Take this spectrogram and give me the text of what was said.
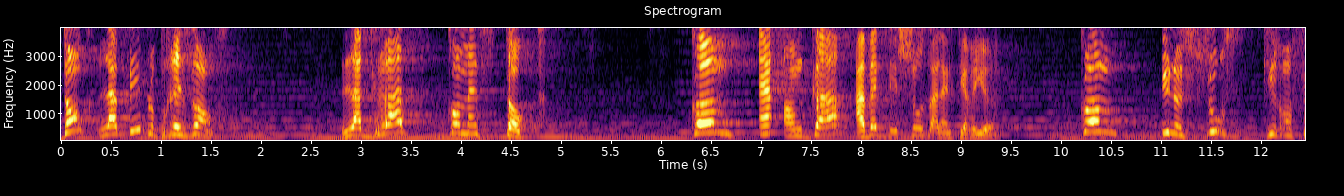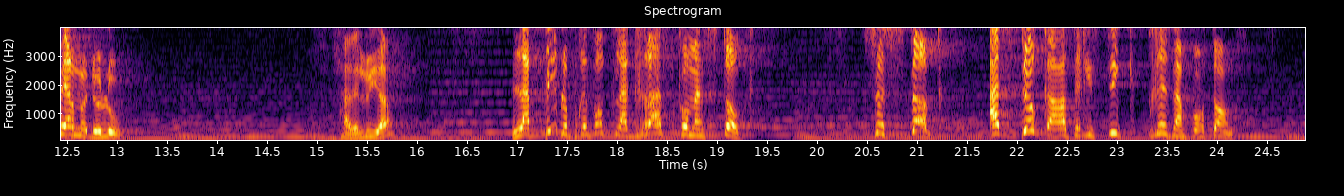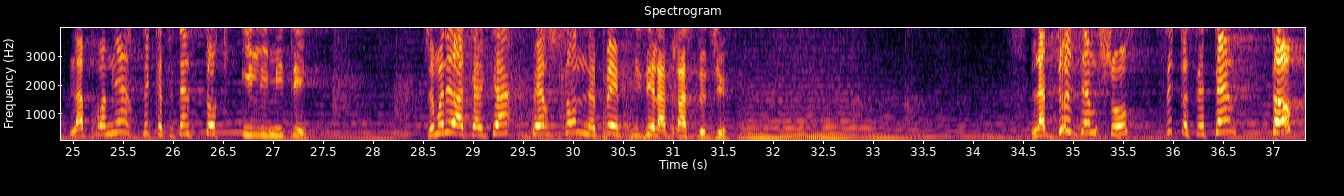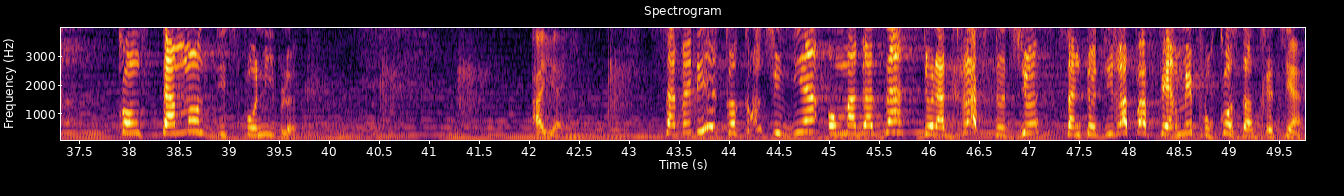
Donc la bible présente la grâce comme un stock comme un hangar avec des choses à l'intérieur comme une source qui renferme de l'eau. Alléluia la Bible présente la grâce comme un stock. Ce stock a deux caractéristiques très importantes. La première, c'est que c'est un stock illimité. J'aimerais dire à quelqu'un, personne ne peut épuiser la grâce de Dieu. La deuxième chose, c'est que c'est un stock constamment disponible. Aïe aïe. Ça veut dire que quand tu viens au magasin de la grâce de Dieu, ça ne te dira pas fermé pour cause d'entretien.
